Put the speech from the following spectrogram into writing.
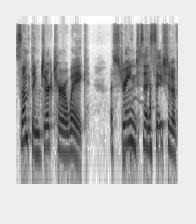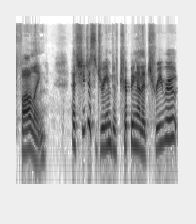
Something jerked her awake, a strange sensation of falling. Had she just dreamed of tripping on a tree root?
